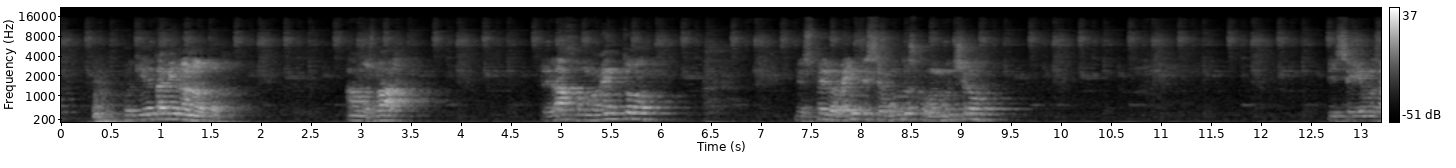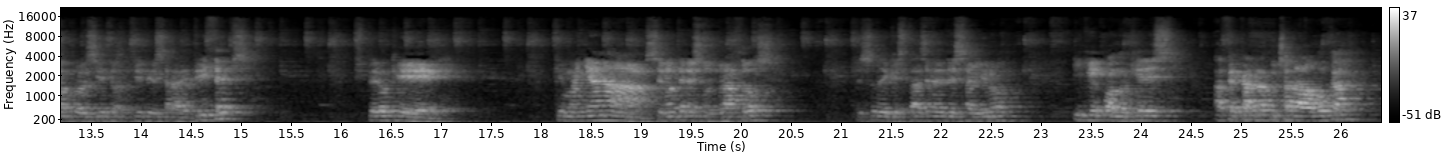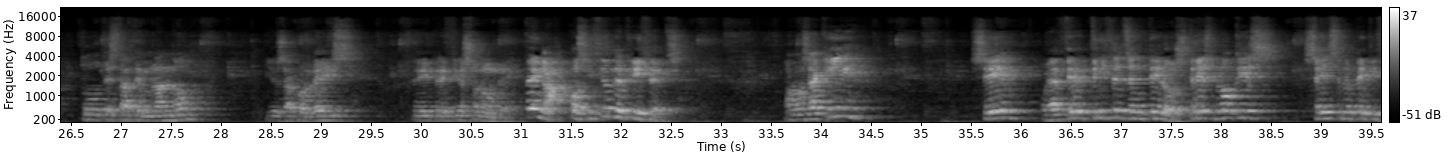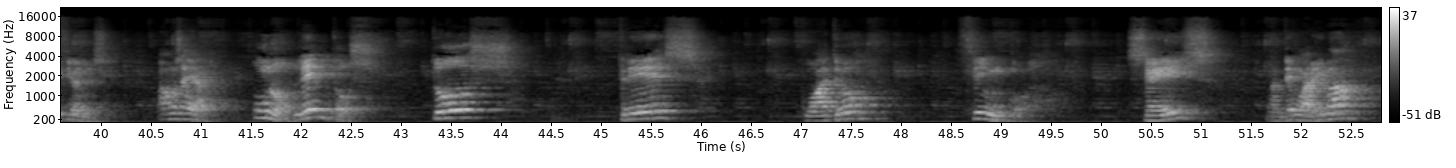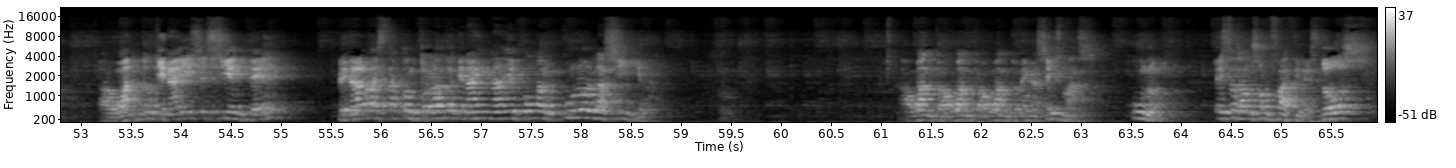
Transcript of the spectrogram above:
porque yo también lo noto. Vamos, va. Relajo un momento. Me espero 20 segundos como mucho. Y seguimos a por siguiente ejercicio que será de tríceps. Espero que, que mañana se noten esos brazos, eso de que estás en el desayuno y que cuando quieres acercar la cuchara a la boca, todo te está temblando y os acordéis de mi precioso nombre. Venga, posición de tríceps. Vamos aquí, Sí, voy a hacer tríceps enteros, tres bloques, seis repeticiones. Vamos allá. Uno, lentos. Dos, tres, cuatro, cinco, seis. Mantengo arriba. Aguanto, que nadie se siente. ¿eh? Penalba está controlando que nadie, nadie ponga el culo en la silla. Aguanto, aguanto, aguanto. Venga, seis más. Uno. Estas aún son fáciles. 2,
